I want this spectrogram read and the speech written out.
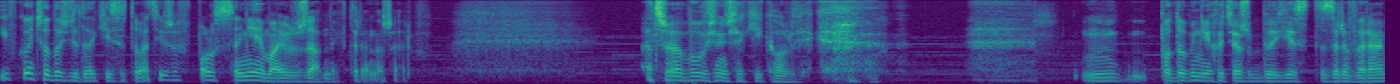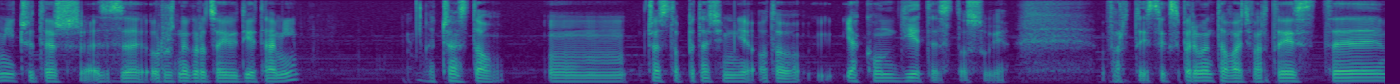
i w końcu dojdzie do takiej sytuacji, że w Polsce nie ma już żadnych trenażerów. A trzeba było wziąć jakikolwiek. Mm, podobnie chociażby jest z rowerami, czy też z różnego rodzaju dietami. Często, um, często pytacie mnie o to, jaką dietę stosuję. Warto jest eksperymentować, warto jest y,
